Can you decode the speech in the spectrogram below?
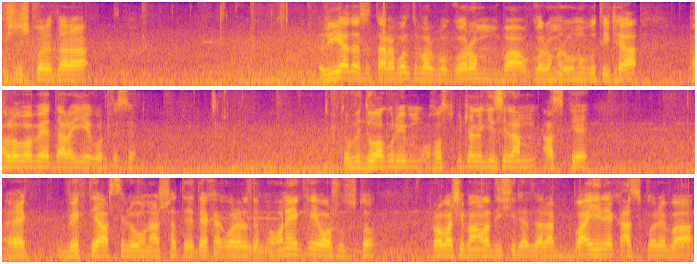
বিশেষ করে যারা রিয়াদ আছে, তারা বলতে পারব গরম বা গরমের অনুভূতিটা ভালোভাবে তারা ইয়ে করতেছে। তবে দোয়া করি হসপিটালে গিয়েছিলাম আজকে। এক ব্যক্তি আসছিল ওনার সাথে দেখা করার জন্য। অনেকে অসুস্থ। প্রবাসী বাংলাদেশিরা যারা বাইরে কাজ করে বা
